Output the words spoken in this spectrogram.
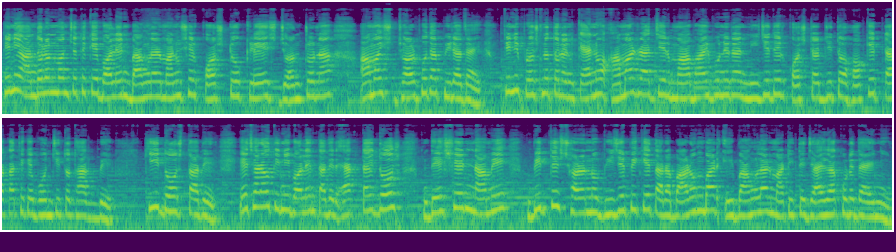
তিনি আন্দোলন মঞ্চ থেকে বলেন, বাংলার মানুষের কষ্ট, ক্লেশ, যন্ত্রণা আমায় সর্বদা পীড়া দেয়। তিনি প্রশ্ন তোলেন, কেন আমার রাজ্যের মা ভাই বোনেরা নিজেদের কষ্টার্জিত হকের টাকা থেকে বঞ্চিত থাকবে? কি দোষ তাদের? এছাড়াও তিনি বলেন, তাদের একটাই দোষ, দেশের নামে বিদ্বেষ ছড়ানো বিজেপিকে তারা বারংবার এই বাংলার মাটিতে জায়গা করে দেয়নি।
